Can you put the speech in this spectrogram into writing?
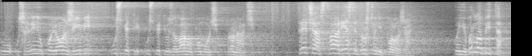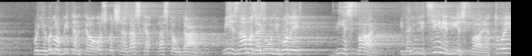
u, u, u sredini u kojoj on živi, uspjeti, uspjeti uz Allahu pomoć pronaći. Treća stvar jeste društveni položaj, koji je vrlo bitan, koji je vrlo bitan kao oskočna daska, daska u davi. Mi znamo da ljudi vole dvije stvari i da ljudi cijene dvije stvari, a to je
